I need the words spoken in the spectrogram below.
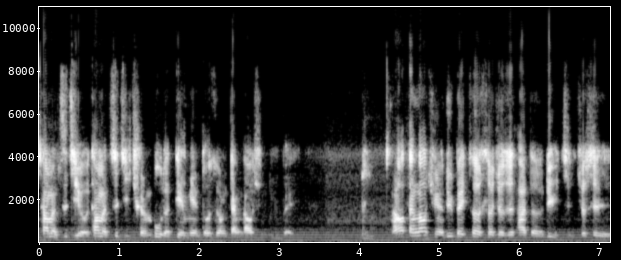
他们自己有他们自己全部的店面都是用蛋糕型滤杯。然后蛋糕型的滤杯特色就是它的滤纸就是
